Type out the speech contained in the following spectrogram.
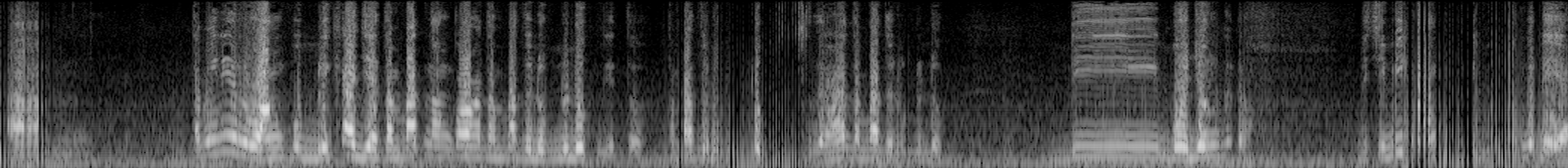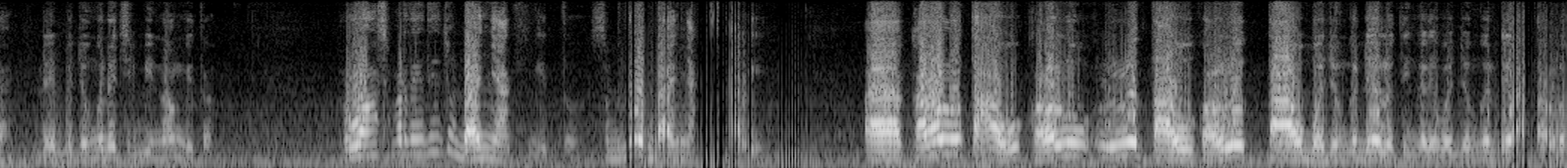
Um, tapi ini ruang publik aja tempat nongkrong tempat duduk-duduk gitu. Tempat duduk-duduk sederhana tempat duduk-duduk. Di Bojong di Cibinong di Bojonggede ya dari Bojonggede Cibinong gitu. Ruang seperti itu itu banyak gitu. Sebenarnya banyak sekali uh, kalau lu tahu kalau lu lu tahu kalau lu tahu Bojonggede lu tinggal di Bojonggede atau lu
